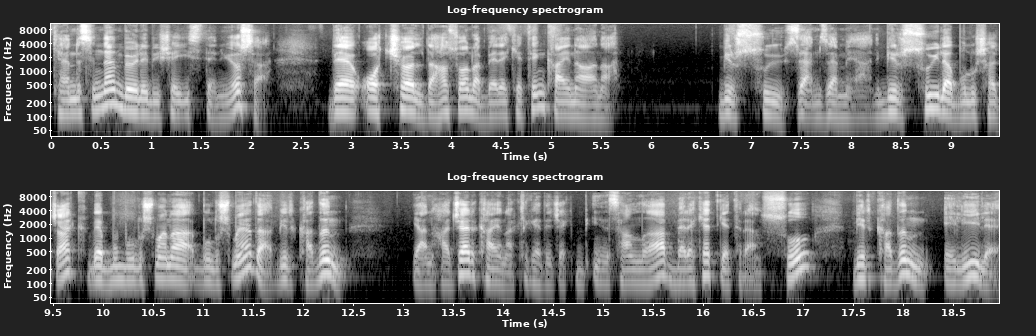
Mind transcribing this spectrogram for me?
Kendisinden böyle bir şey isteniyorsa ve o çöl daha sonra bereketin kaynağına bir suyu zemzem yani bir suyla buluşacak ve bu buluşmana buluşmaya da bir kadın yani Hacer kaynaklık edecek insanlığa bereket getiren su bir kadın eliyle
